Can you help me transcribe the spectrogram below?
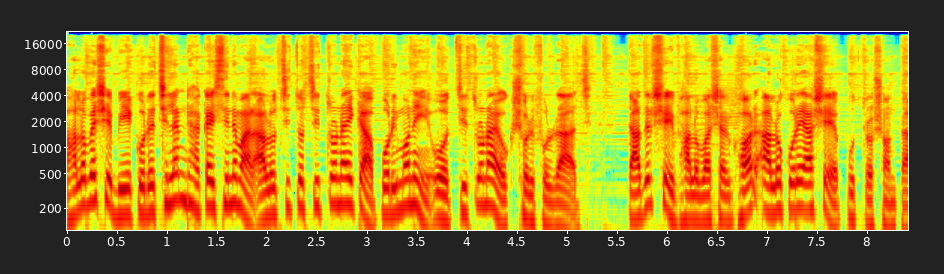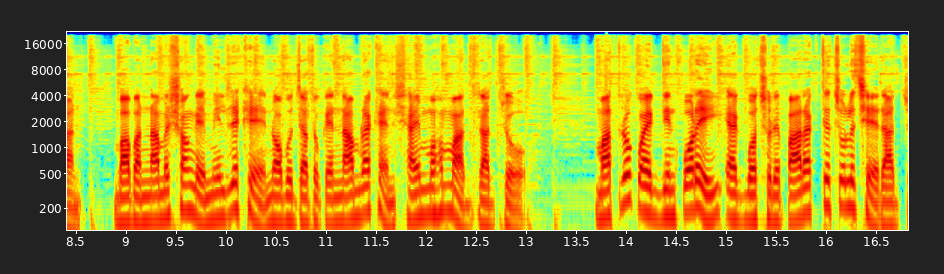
ভালোবেসে বিয়ে করেছিলেন ঢাকাই সিনেমার আলোচিত চিত্রনায়িকা পরিমণি ও চিত্রনায়ক শরীফুল রাজ। তাদের সেই ভালোবাসার ঘর আলো করে আসে পুত্র সন্তান। বাবার নামের সঙ্গে মিল রেখে নবজাতকের নাম রাখেন শাইম মোহাম্মদ রাজ্য। মাত্র কয়েকদিন পরেই এক বছরে পা রাখতে চলেছে রাজ্য।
